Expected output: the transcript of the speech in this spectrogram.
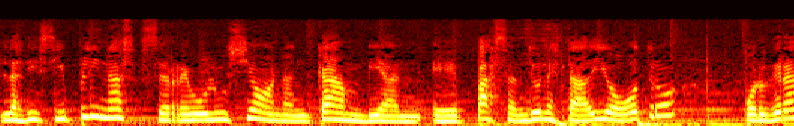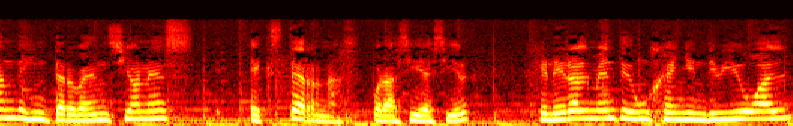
las disciplinas se revolucionan, cambian, eh, pasan de un estadio a otro por grandes intervenciones externas, por así decir, generalmente de un genio individual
